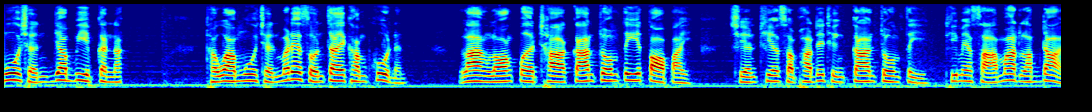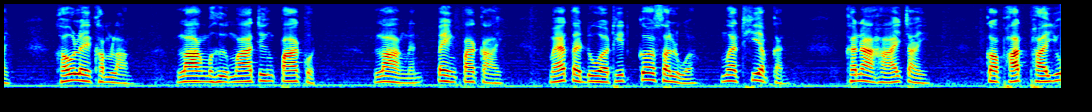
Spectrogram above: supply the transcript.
มู่เฉินอย่าบีบกันนักทว่ามู่เฉินไม่ได้สนใจคำพูดนั้น ล่างรองเปิดฉากการโจมตีต่อไป เฉียนเทียนสัมผัสได้ถึงการโจมตีที่ไม่สามารถรับได้ เขาเลยคำรามล่างมหึมาจึงปรากฏ ล่างนั้นเป่งประกาย แม้แต่ดวงอาทิตย์ก็สลัวเมื่อเทียบกัน ขณะหายใจ ก็พัดพายุ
